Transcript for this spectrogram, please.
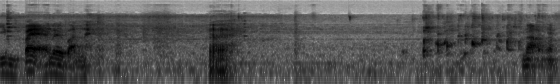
อิ่มแปะเลยบันเนี่ยเอ้ยหนาวนะก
